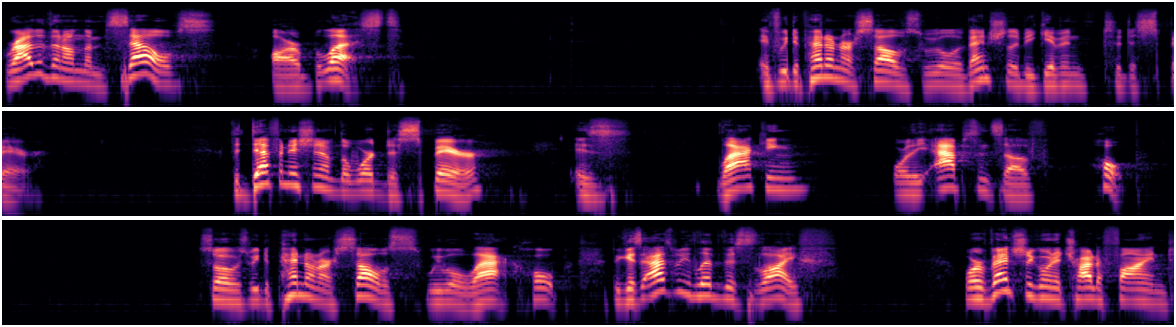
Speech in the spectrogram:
rather than on themselves are blessed. If we depend on ourselves, we will eventually be given to despair. The definition of the word despair is lacking or the absence of hope. So, as we depend on ourselves, we will lack hope. Because as we live this life, we're eventually going to try to find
